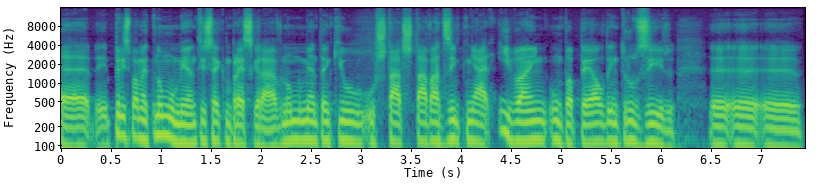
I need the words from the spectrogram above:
Uh, principalmente no momento, isso é que me parece grave, no momento em que o, o Estado estava a desempenhar e bem um papel de introduzir, uh,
